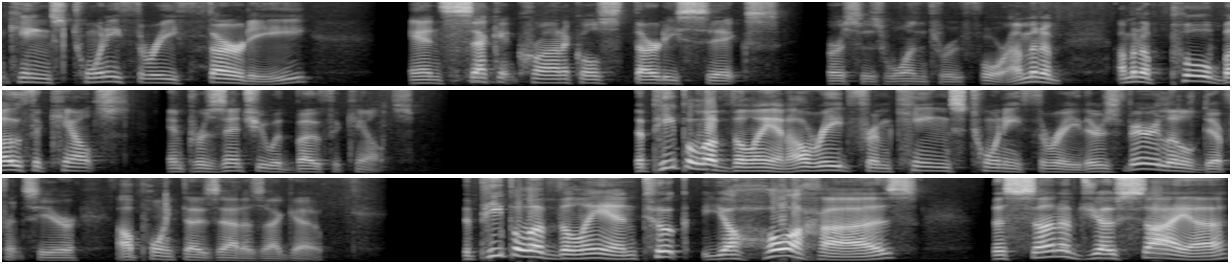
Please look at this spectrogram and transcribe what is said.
Kings 23 30, and 2 Chronicles 36, verses 1 through 4. I'm going to I'm going to pull both accounts and present you with both accounts. The people of the land, I'll read from Kings 23. There's very little difference here. I'll point those out as I go. The people of the land took Jehoahaz, the son of Josiah,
